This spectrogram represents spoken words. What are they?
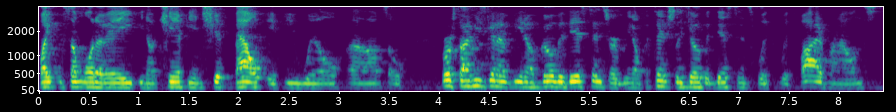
fighting somewhat of a you know championship bout, if you will. Uh, so first time he's going to you know go the distance or you know potentially go the distance with with five rounds.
